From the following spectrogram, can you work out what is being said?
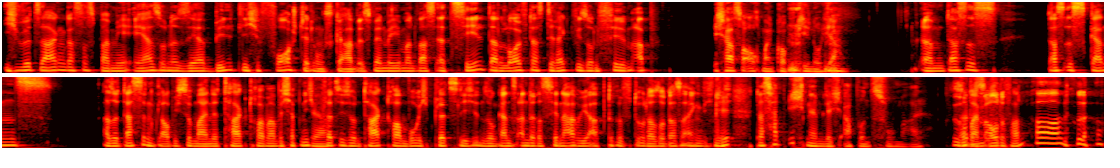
Ich würde sagen, dass das bei mir eher so eine sehr bildliche Vorstellungsgabe ist. Wenn mir jemand was erzählt, dann läuft das direkt wie so ein Film ab. Ich hasse auch mein Kopfkino, ja. Ähm, das ist, das ist ganz, also das sind, glaube ich, so meine Tagträume, aber ich habe nicht Ja. plötzlich so einen Tagtraum, wo ich plötzlich in so ein ganz anderes Szenario abdrifte oder so, das eigentlich Okay, nicht. das habe ich nämlich ab und zu mal. So Ja, beim Autofahren. La.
